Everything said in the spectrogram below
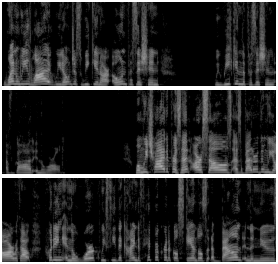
When we lie, we don't just weaken our own position, we weaken the position of God in the world. When we try to present ourselves as better than we are without putting in the work, we see the kind of hypocritical scandals that abound in the news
